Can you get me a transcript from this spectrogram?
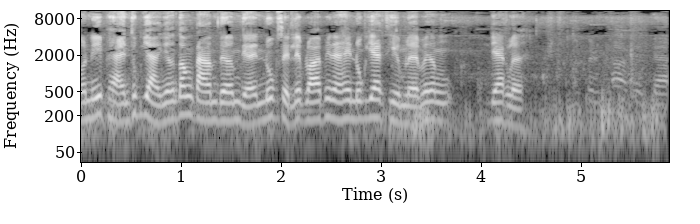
วันนี้แผนทุกอย่างยังต้องตามเดิม เดี๋ยวนุกเสร็จเรียบร้อยพี่นายให้นุกแยกทีมเลยไม่ต้องแยกเลยป็นค่าบริกา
